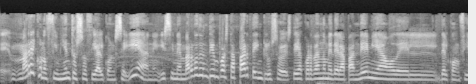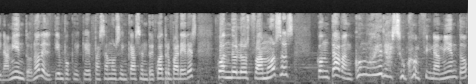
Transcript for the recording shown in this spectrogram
eh, más reconocimiento social conseguían. Y sin embargo, de un tiempo a esta parte, incluso estoy acordándome de la pandemia o del, del confinamiento, ¿no? Del tiempo que, que pasamos en casa entre cuatro paredes, cuando los famosos contaban cómo era su confinamiento,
